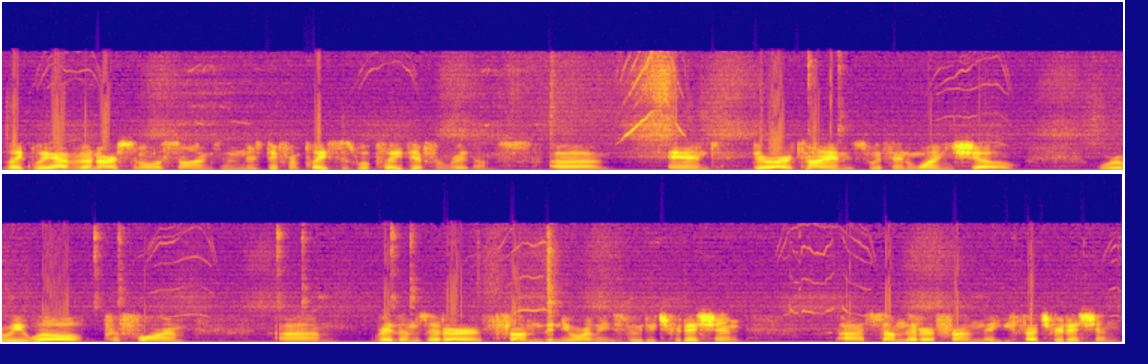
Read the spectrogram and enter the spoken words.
like we have an arsenal of songs, and there's different places we'll play different rhythms. Um, and there are times within one show where we will perform um, rhythms that are from the New Orleans voodoo tradition, uh, some that are from the Ifa tradition,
